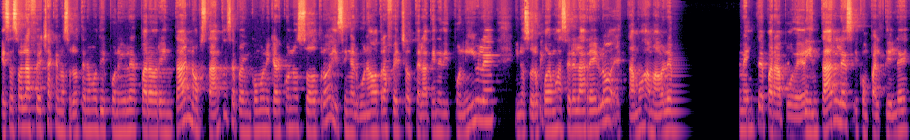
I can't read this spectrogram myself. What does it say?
Esas son las fechas que nosotros tenemos disponibles para orientar. No obstante, se pueden comunicar con nosotros y si en alguna otra fecha usted la tiene disponible y nosotros podemos hacer el arreglo, estamos amablemente para poder orientarles y compartirles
